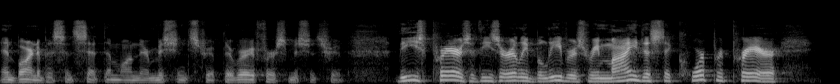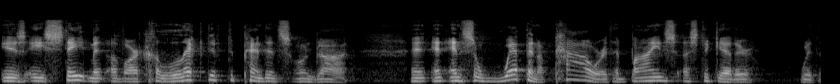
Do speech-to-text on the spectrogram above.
and Barnabas and sent them on their mission trip, their very first mission trip. These prayers of these early believers remind us that corporate prayer is a statement of our collective dependence on God. And, and, and it's a weapon, a power that binds us together with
